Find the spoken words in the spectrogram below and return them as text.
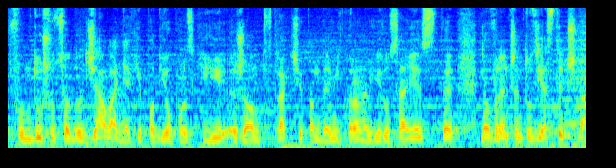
funduszu co do działań, jakie podjął polski rząd w trakcie pandemii koronawirusa jest no, wręcz entuzjastyczna.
